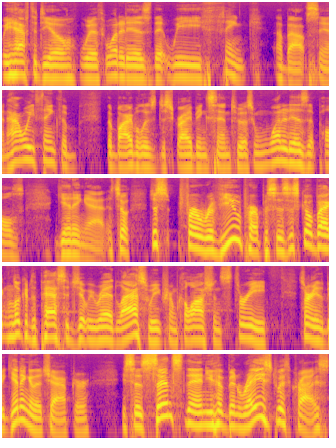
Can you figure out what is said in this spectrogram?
we have to deal with what it is that we think about sin, how we think the the Bible is describing sin to us and what it is that Paul's getting at. And so, just for review purposes, let's go back and look at the passage that we read last week from Colossians 3, starting at the beginning of the chapter. He says, Since then you have been raised with Christ,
